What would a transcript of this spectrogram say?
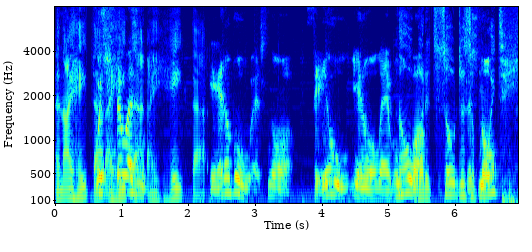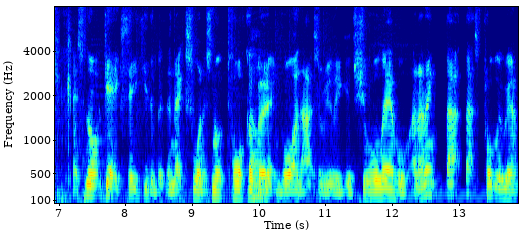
And I hate that. Which I hate that. I hate that. terrible. It's not fail, you know, level. No, but but it's so disappointing. it's not get excited about the next one. It's not talk No. about it and go, "Oh, that's a really good show level." And I think that that's probably where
